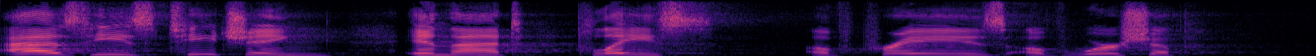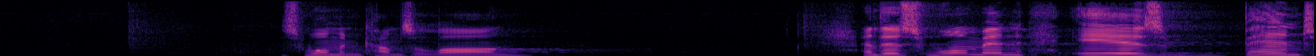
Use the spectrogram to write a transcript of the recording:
as he's teaching in that place of praise, of worship, this woman comes along. And this woman is bent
